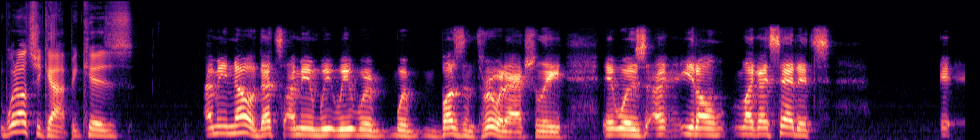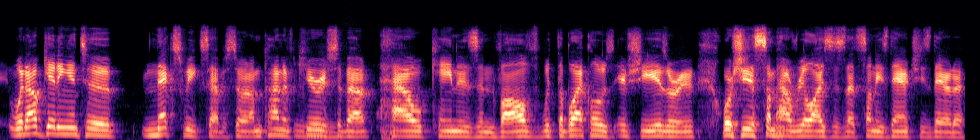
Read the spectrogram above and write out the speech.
what else you got? Because I mean, no, that's. I mean, we we we're we're buzzing through it. Actually, it was. Uh, you know, like I said, it's. It, without getting into next week's episode, I'm kind of curious Mm-hmm. about how Kane is involved with the Black Lotus, if she is, or or she just somehow realizes that Sunny's there and she's there to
